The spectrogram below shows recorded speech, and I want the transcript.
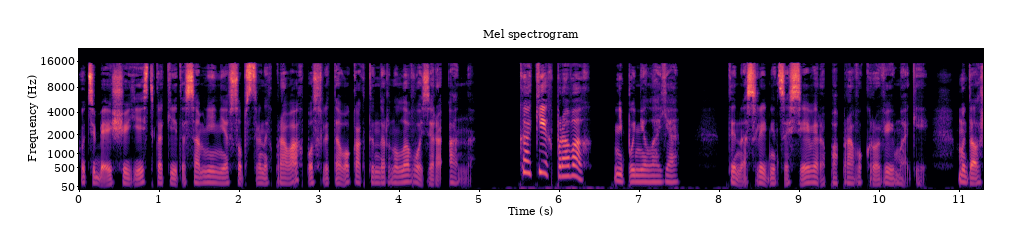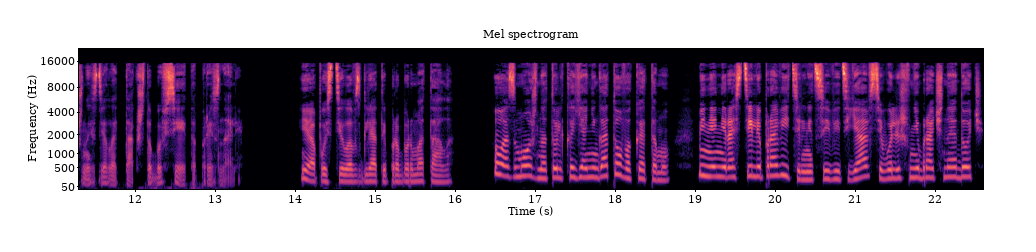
«У тебя еще есть какие-то сомнения в собственных правах после того, как ты нырнула в озеро, Анна?» «Каких правах?» — не поняла я. «Ты наследница Севера по праву крови и магии. Мы должны сделать так, чтобы все это признали». Я опустила взгляд и пробормотала. «Возможно, только я не готова к этому. Меня не растили правительницей, ведь я всего лишь внебрачная дочь».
